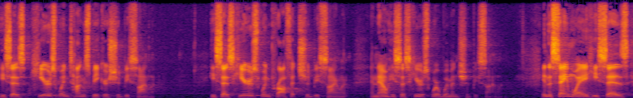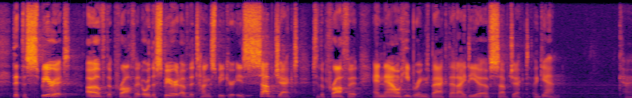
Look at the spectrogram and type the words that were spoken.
he says here's when tongue speakers should be silent he says here's when prophets should be silent and now he says here's where women should be silent in the same way he says that the spirit of the prophet or the spirit of the tongue speaker is subject to the prophet and now he brings back that idea of subject again Okay?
